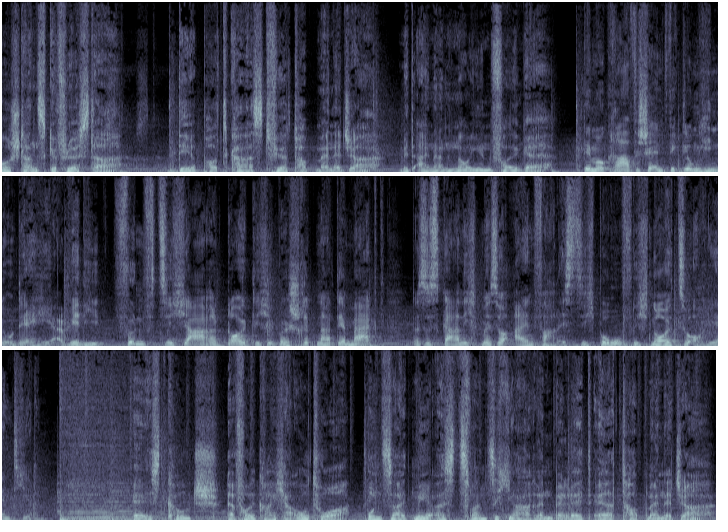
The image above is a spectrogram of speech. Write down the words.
Vorstandsgeflüster, der Podcast für Topmanager mit einer neuen Folge. Demografische Entwicklung hin und her. Wer die 50 Jahre deutlich überschritten hat, der merkt, dass es gar nicht mehr so einfach ist, sich beruflich neu zu orientieren. Er ist Coach, erfolgreicher Autor und seit mehr als 20 Jahren berät er Topmanager.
